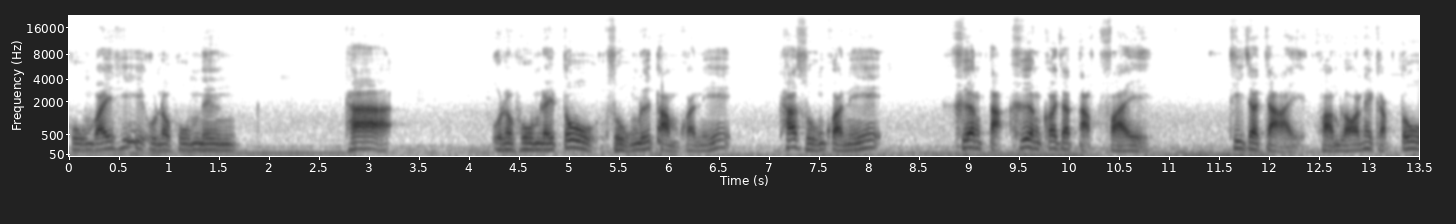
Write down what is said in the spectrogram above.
ภูมิไว้ที่อุณหภูมิหนึ่ง ถ้าอุณหภูมิในตู้สูงหรือต่ำกว่านี้ ถ้าสูงกว่านี้ เครื่องตัดเครื่องก็จะตัดไฟ ที่จะจ่ายความร้อนให้กับตู้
